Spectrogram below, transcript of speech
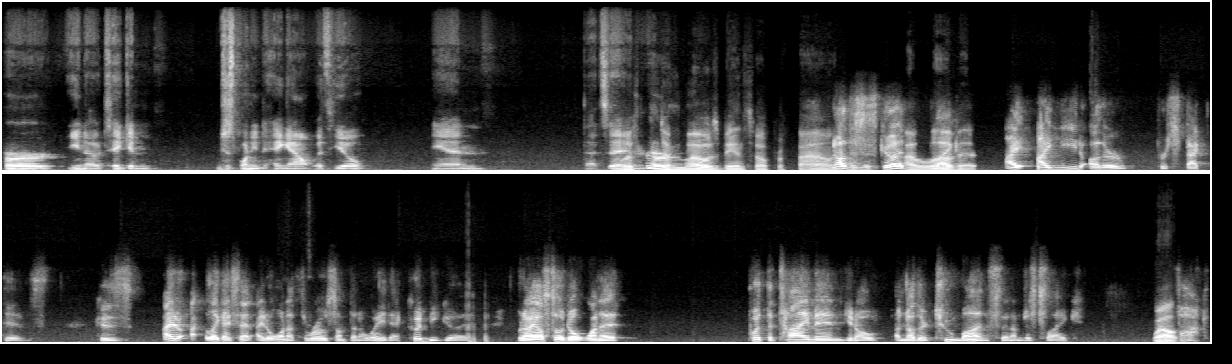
her, you know, taking just wanting to hang out with you, and that's it. listen Her- to Moes being so profound. No, this is good. I love Like, it. I I need other perspectives because I like I said I don't want to throw something away that could be good, but I also don't want to put the time in. You know, another two months, and I'm just like, Well, fuck,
